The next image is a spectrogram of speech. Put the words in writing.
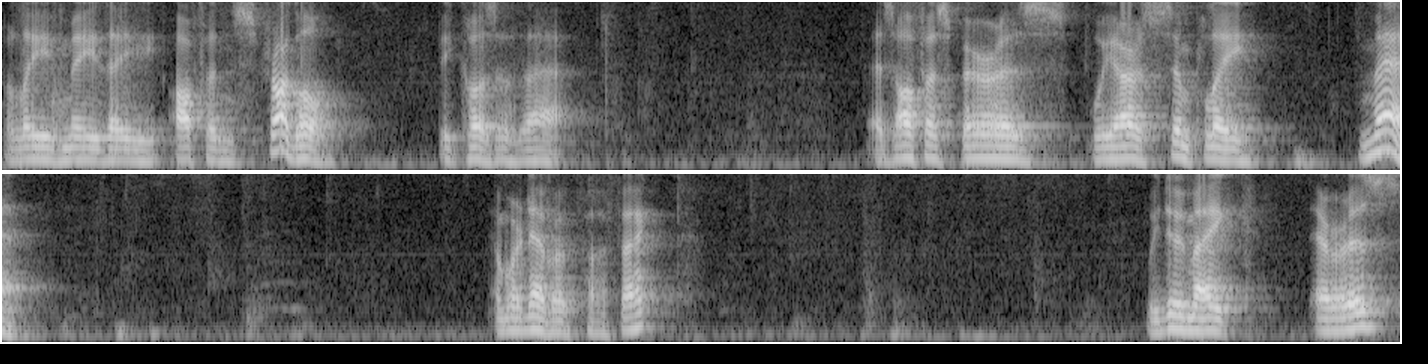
Believe me, they often struggle because of that. As office bearers, we are simply men. And we're never perfect. We do make errors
